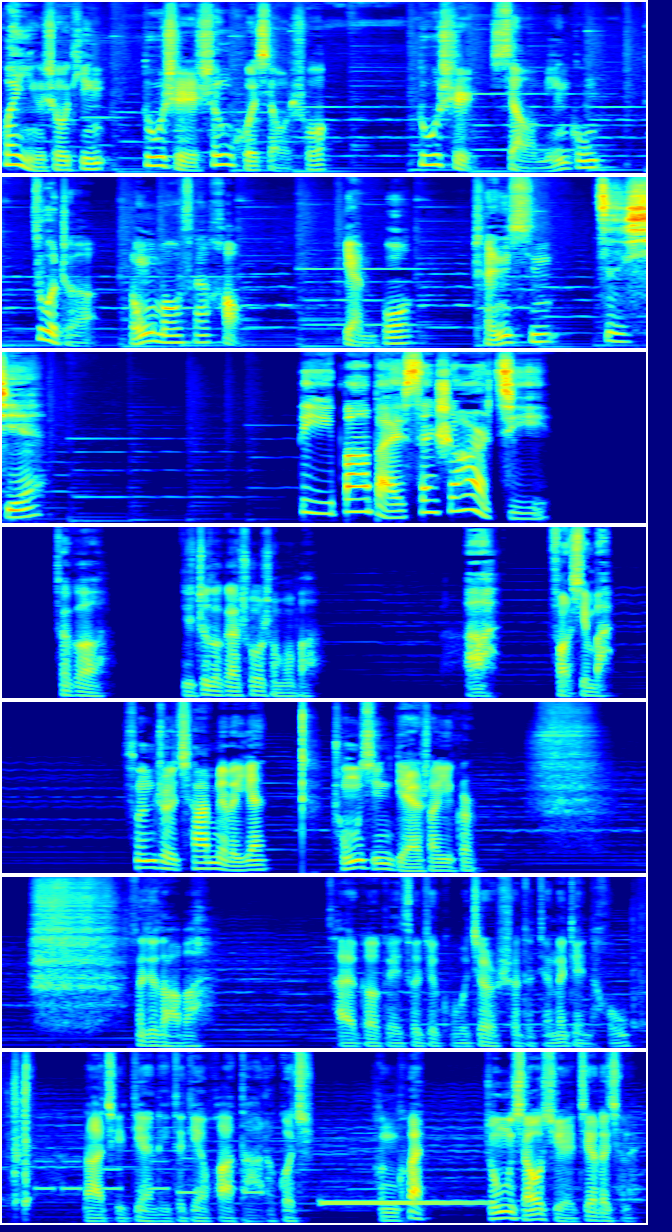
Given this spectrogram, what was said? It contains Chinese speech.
欢迎收听都市生活小说《都市小民工》，作者龙猫三号，演播陈鑫、子邪，第八百三十二集。三哥，你知道该说什么吧？啊，放心吧。孙志掐灭了烟，重新点上一根。那就打吧。才哥给自己鼓劲儿似的点了点头。拿起店里的电话打了过去，很快，钟小雪接了起来。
